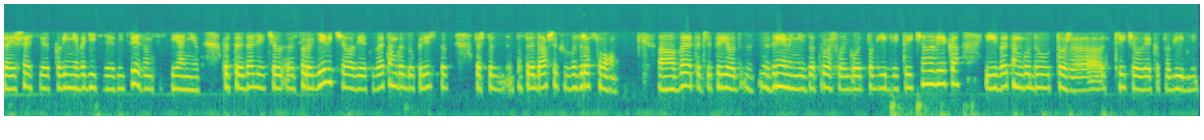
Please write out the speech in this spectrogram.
происшествий по вине водителя в нетрезвом состоянии пострадали 49 человек, в этом году количество пострадавших возросло. А, в этот же период времени за прошлый год погибли три человека, и в этом году тоже э, три человека погибли.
